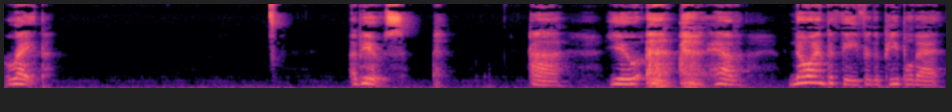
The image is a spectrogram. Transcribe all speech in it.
Rape abuse. Uh, you have no empathy for the people that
